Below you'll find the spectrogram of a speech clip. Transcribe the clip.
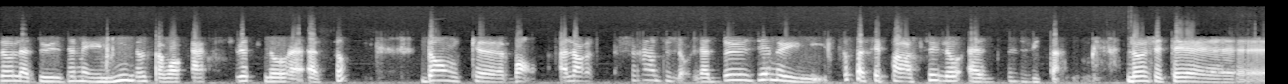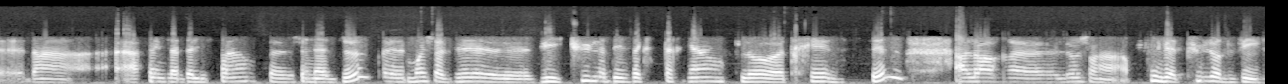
là, la deuxième et demie, là, ça va faire suite là, à, à ça. Donc, euh, bon, alors, suis rendue là. La deuxième demie, ça, ça s'est passé là, à 18 ans. Là, j'étais euh, à la fin de l'adolescence, euh, jeune adulte. Euh, moi, j'avais vécu des expériences là, très difficiles. Alors là, j'en pouvais plus là, de vivre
